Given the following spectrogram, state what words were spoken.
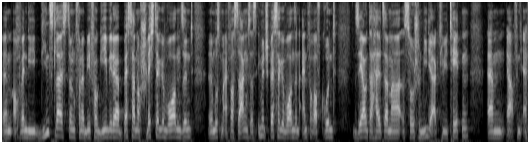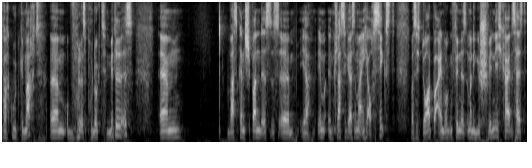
Ähm, auch wenn die Dienstleistungen von der BVG weder besser noch schlechter geworden sind, äh, muss man einfach sagen, dass das Image besser geworden sind, einfach aufgrund sehr unterhaltsamer Social-Media-Aktivitäten. Ähm, ja, finde ich einfach gut gemacht, ähm, obwohl das Produkt Mittel ist. Ähm, Was ganz spannend ist, ist, äh, ja, ein Klassiker ist immer eigentlich auch Sixt. Was ich dort beeindruckend finde, ist immer die Geschwindigkeit. Das heißt,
